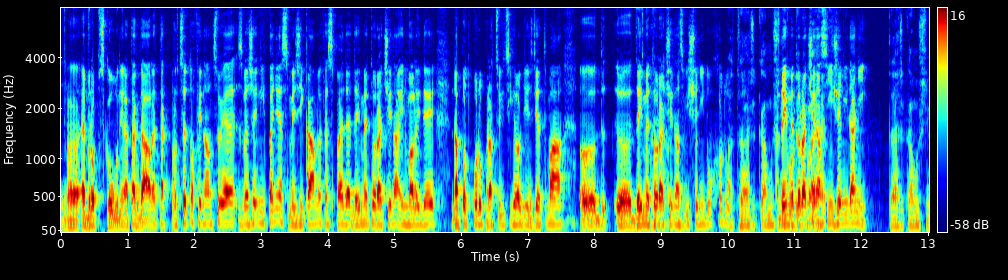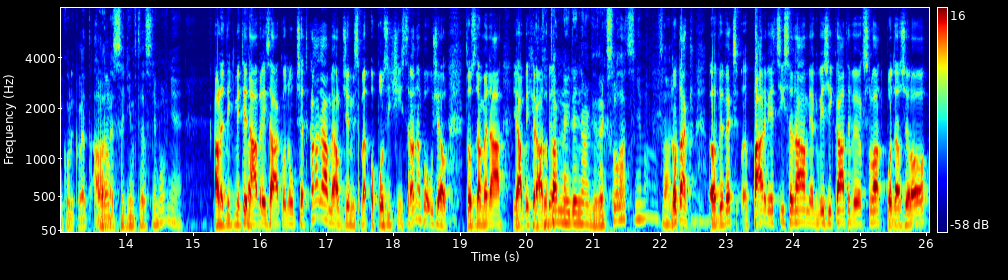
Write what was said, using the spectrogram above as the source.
eh, Evropskou unii a tak dále, tak proč se to financuje z veřejných peněz? My říkáme v SPD, dejme to radši na invalidy, na podporu pracujících rodin s dětma, eh, eh, dejme to radši na zvýšení důchodu. A, to já říkám už a dejme to radši let. na snížení daní. To já říkám už několik let, ale ano. nesedím v té sněmovně. Ale teď my ty tak. návrhy zákonů předkládáme, ale že my jsme opoziční strana, bohužel. To znamená, já bych rád. A to byl... tam nejde nějak vyvexlovat s nimi? No tak, eh, vyvex... pár věcí se nám, jak vy říkáte, vyvexlovat podařilo.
